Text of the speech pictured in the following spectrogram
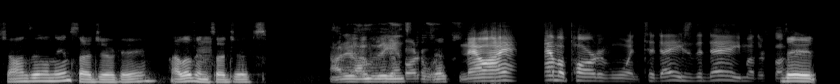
Sean's in on the inside joke, eh? I love inside jokes. I do. I I'm a big you're into part of one. jokes. Now I am a part of one. Today's the day, motherfucker. Dude,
